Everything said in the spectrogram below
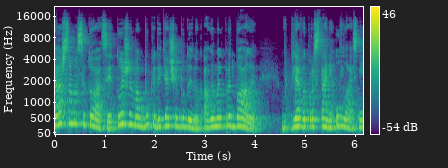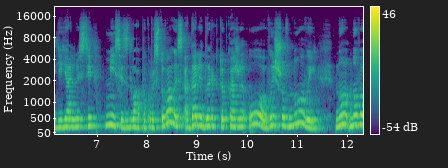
Та ж сама ситуація, той же MacBook і дитячий будинок, але ми придбали для використання у власній діяльності місяць-два покористувались, а далі директор каже: О, вийшов новий, но, нова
